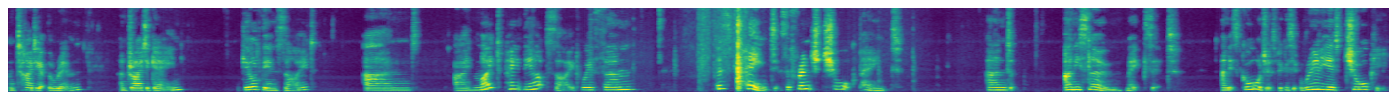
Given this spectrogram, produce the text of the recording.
and tidy up the rim and dry it again, gild the inside and I might paint the outside with um, this paint. It's a French chalk paint and Annie Sloan makes it and it's gorgeous because it really is chalky.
